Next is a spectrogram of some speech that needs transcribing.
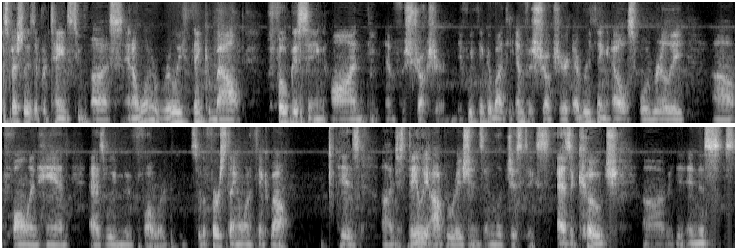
especially as it pertains to us. And I want to really think about focusing on the infrastructure. If we think about the infrastructure, everything else will really uh, fall in hand as we move forward. So the first thing I want to think about is uh, just daily operations and logistics. As a coach, um, in this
